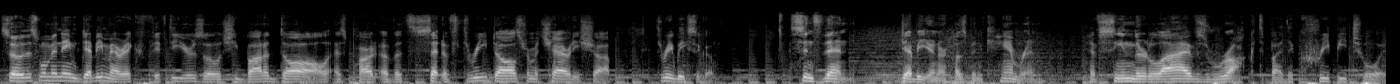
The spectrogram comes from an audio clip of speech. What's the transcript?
So, this woman named Debbie Merrick, 50 years old, she bought a doll as part of a set of three dolls from a charity shop three weeks ago. Since then, Debbie and her husband Cameron have seen their lives rocked by the creepy toy,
